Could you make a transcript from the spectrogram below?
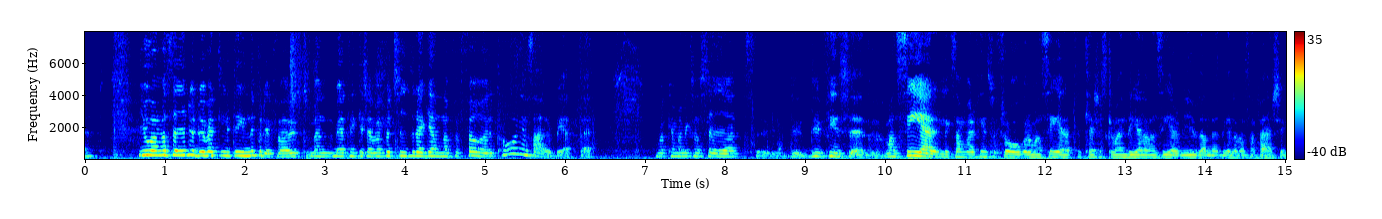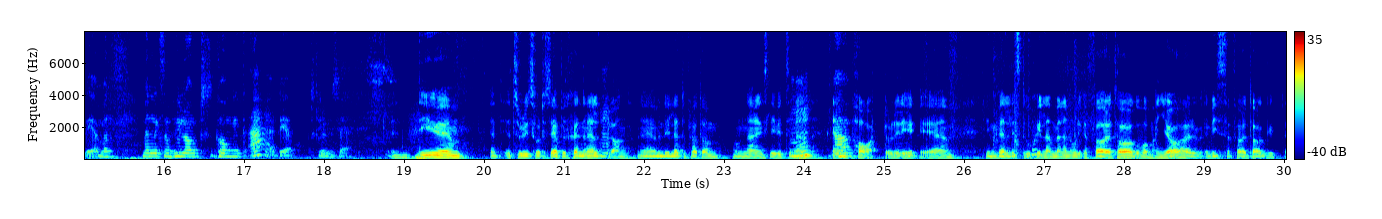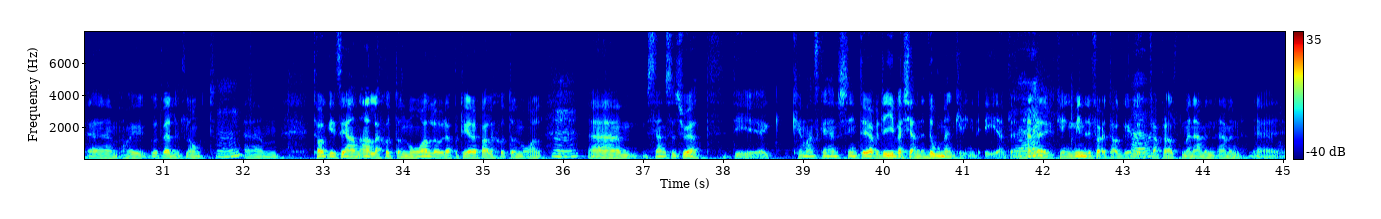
Johan, vad säger du? Du har varit lite inne på det förut, men, men jag tänker så här, vad betyder agendan för företagens arbete? Vad kan man liksom säga att eh, det, det finns, eh, man ser liksom vad det finns för frågor och man ser att det kanske ska vara en del av ens erbjudande, en del av ens affärsidé. Men, men liksom, hur långt gånget är det, skulle du säga? Det är ju, jag, jag tror det är svårt att säga på ett generellt Mm. plan. Eh, Det är lätt att prata om, om näringslivet som Mm, en, ja. en part. Och det, är, eh, det är en väldigt stor skillnad mellan olika företag och vad man gör. Vissa företag eh, har ju gått väldigt långt. Mm. Eh, tagit sig an alla 17 mål och rapporterat på alla 17 mål. Mm. Eh, sen så tror jag att det kan man ska kanske inte överdriva kännedomen kring det egentligen. Nej. Heller kring mindre företag Ja. framförallt, men även, även eh,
